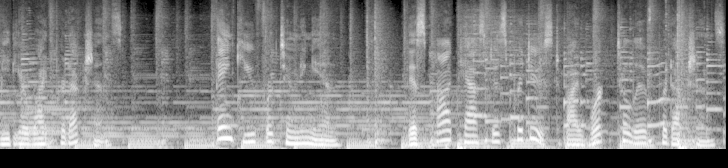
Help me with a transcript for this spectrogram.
Media Right Productions. Thank you for tuning in. This podcast is produced by Work2Live Productions.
